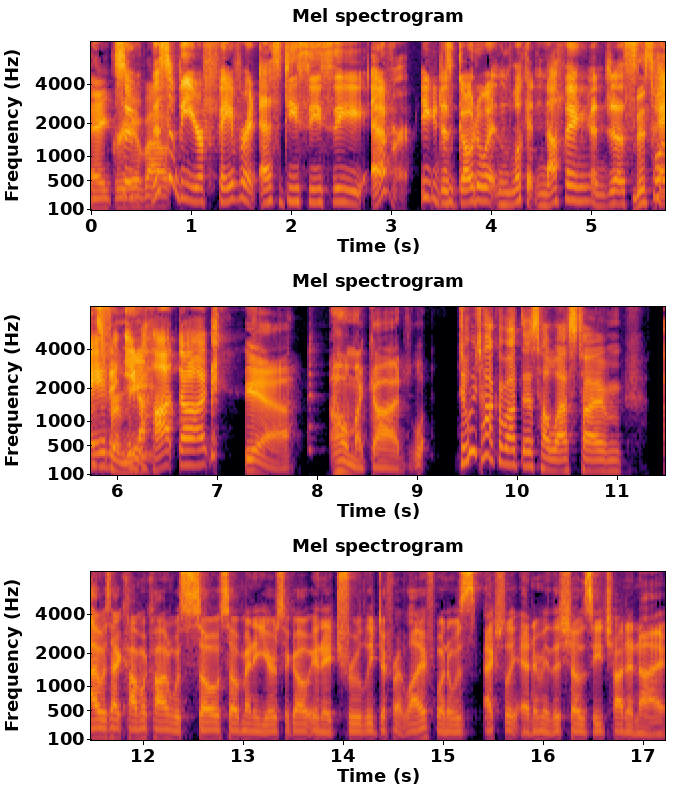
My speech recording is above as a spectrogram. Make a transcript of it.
angry so about. This will be your favorite SDCC ever. You can just go to it and look at nothing and just this pay to me. eat a hot dog. Yeah. Oh my god. Did we talk about this? How last time I was at Comic Con was so so many years ago in a truly different life when it was actually enemy of the show Zichon and I,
